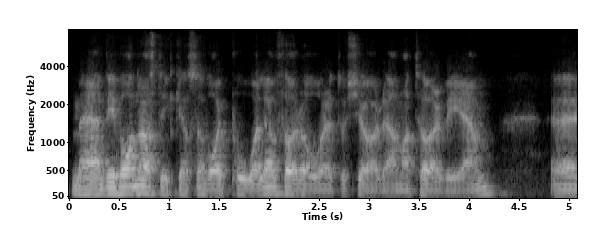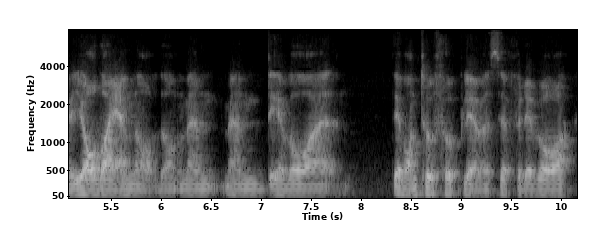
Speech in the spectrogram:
Men vi var några stycken som var i Polen förra året och körde amatör-VM. Eh, jag var en av dem men, men det, var, det var en tuff upplevelse för det var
